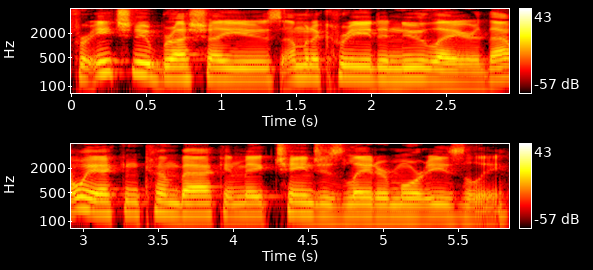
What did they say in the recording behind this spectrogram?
For each new brush I use, I'm going to create a new layer. That way I can come back and make changes later more easily.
